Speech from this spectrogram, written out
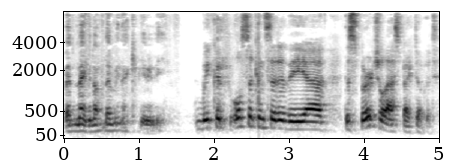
but maybe not live in that community. We could also consider the uh, the spiritual aspect of it,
